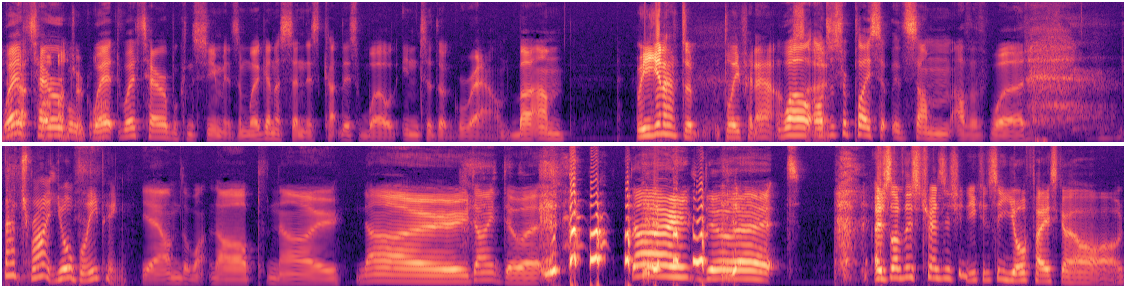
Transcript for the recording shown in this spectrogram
we're terrible. We're, we're terrible consumers, and we're gonna send this cut this world into the ground. But um, Well, you're gonna have to bleep it out. well, so- I'll just replace it with some other word. That's right. You're bleeping. Yeah, I'm the one. Oh, no, no, no! Don't do it. don't do it. I just love this transition. You can see your face go, "Oh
